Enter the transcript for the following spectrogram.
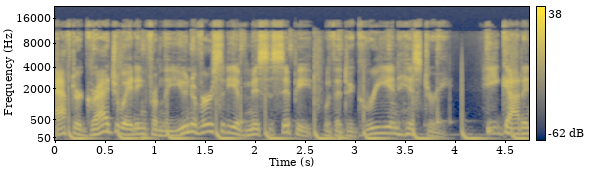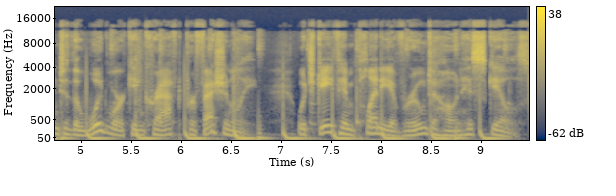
After graduating from the University of Mississippi with a degree in history, he got into the woodworking craft professionally, which gave him plenty of room to hone his skills.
